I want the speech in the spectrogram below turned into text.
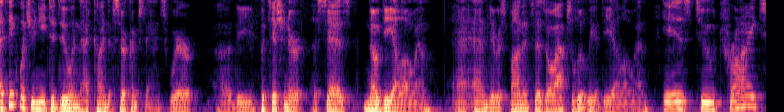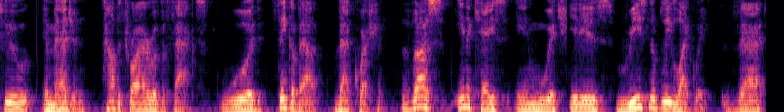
I think what you need to do in that kind of circumstance where uh, the petitioner says no DLOM, and the respondent says, oh, absolutely a DLOM, is to try to imagine how the trier of the facts would think about that question. Thus, in a case in which it is reasonably likely that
